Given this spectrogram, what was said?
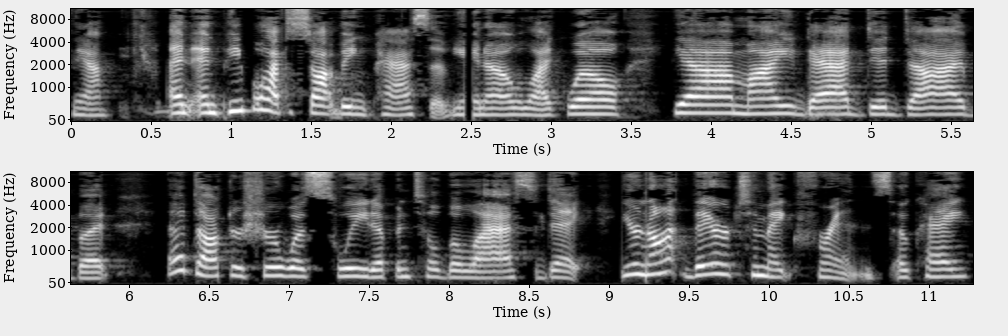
Yeah. And and people have to stop being passive, you know, like, well, yeah, my dad did die, but that doctor sure was sweet up until the last day. You're not there to make friends, okay?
